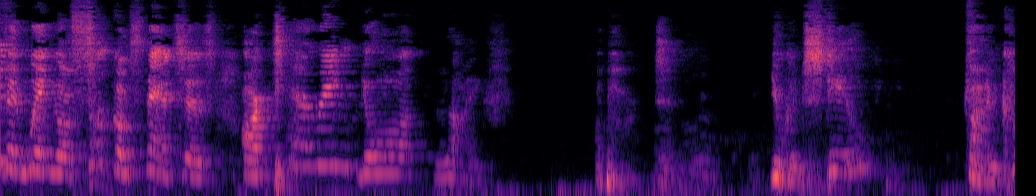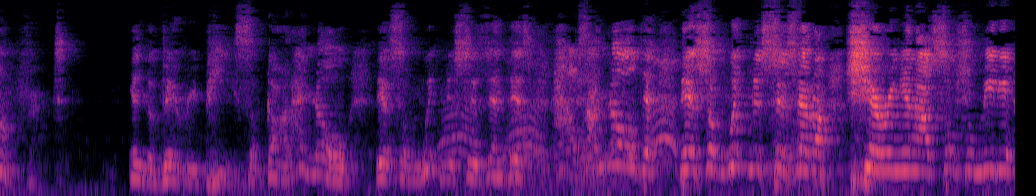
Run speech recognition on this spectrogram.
even when your circumstances are tearing your life apart. You can still find comfort in the very peace of God. I know there's some witnesses in this house. I know that there's some witnesses that are sharing in our social media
